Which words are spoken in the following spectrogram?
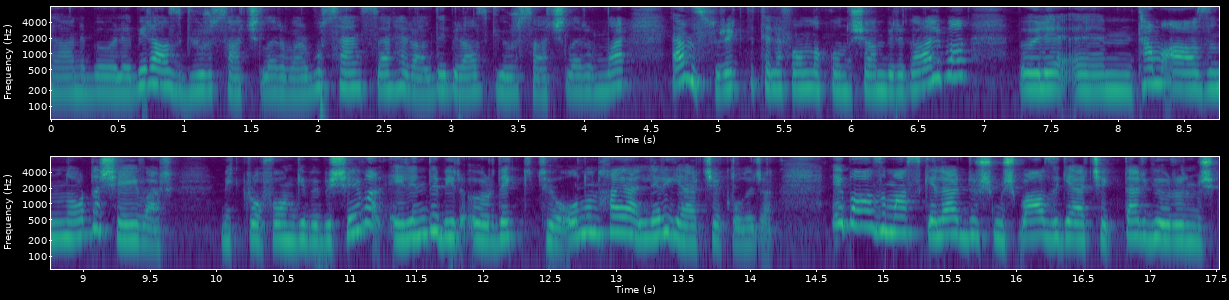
Yani böyle biraz gür saçları var. Bu sen sen herhalde biraz gür saçların var. Yalnız sürekli telefonla konuşan biri galiba. Böyle e, tam ağzının orada şey var. Mikrofon gibi bir şey var. Elinde bir ördek tutuyor. Onun hayalleri gerçek olacak. E bazı maskeler düşmüş, bazı gerçekler görülmüş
